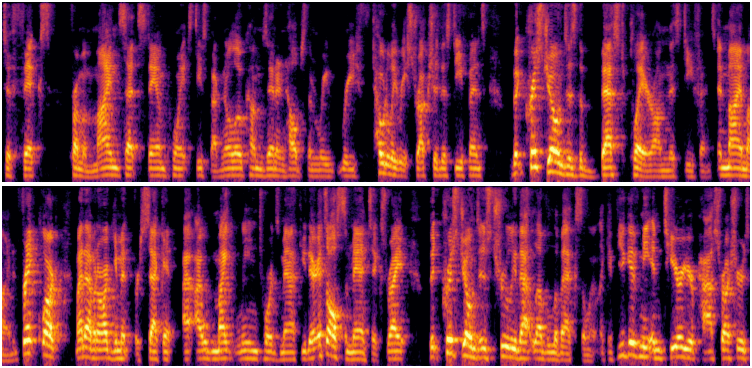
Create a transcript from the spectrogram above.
to fix from a mindset standpoint. Steve Spagnuolo comes in and helps them re, re, totally restructure this defense. But Chris Jones is the best player on this defense in my mind. And Frank Clark might have an argument for second. I, I might lean towards Mathieu there. It's all semantics, right? But Chris Jones is truly that level of excellent. Like if you give me interior pass rushers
